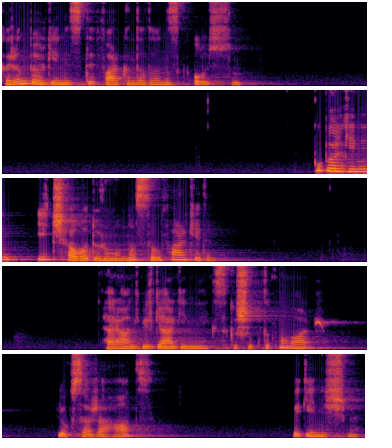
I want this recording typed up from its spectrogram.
Karın bölgenizde farkındalığınız oluşsun. Bu bölgenin iç hava durumu nasıl fark edin. Herhangi bir gerginlik, sıkışıklık mı var? Yoksa rahat ve geniş mi?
